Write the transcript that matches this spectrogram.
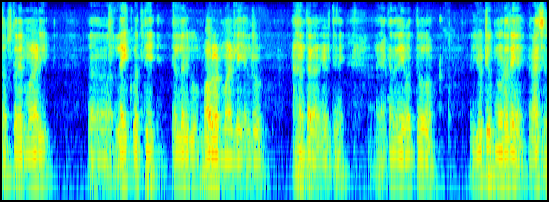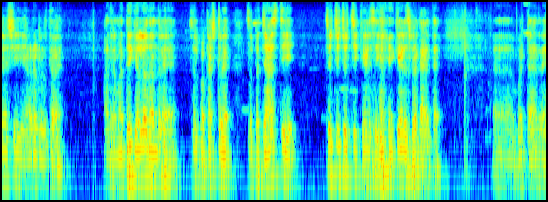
ಸಬ್ಸ್ಕ್ರೈಬ್ ಮಾಡಿ ಲೈಕ್ ಒತ್ತಿ, ಎಲ್ಲರಿಗೂ ಫಾರ್ವರ್ಡ್ ಮಾಡಲಿ ಎಲ್ಲರೂ ಅಂತ ನಾನು ಹೇಳ್ತೀನಿ. ಯಾಕಂದರೆ ಇವತ್ತು ಯೂಟ್ಯೂಬ್ ನೋಡಿದ್ರೆ ರಾಶಿ ರಾಶಿ ಹಾಡುಗಳು ಇರ್ತವೆ. ಅದರ ಮಧ್ಯೆ ಗೆಲ್ಲೋದಂದ್ರೆ ಸ್ವಲ್ಪ ಕಷ್ಟವೇ. ಸ್ವಲ್ಪ ಜಾಸ್ತಿ ಚುಚ್ಚಿ ಚುಚ್ಚಿ ಕೇಳಿಸಿ, ಕೇಳಿಸ್ಬೇಕಾಗತ್ತೆ. ಬಟ್ ಆದರೆ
